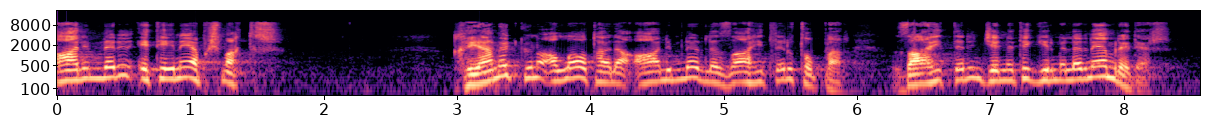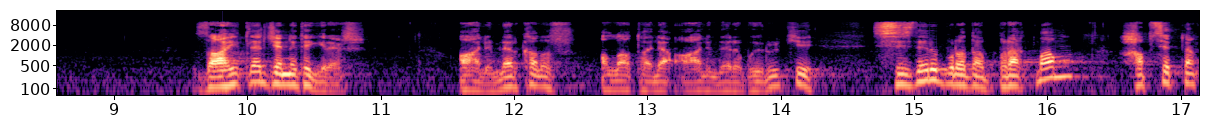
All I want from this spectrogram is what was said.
alimlerin eteğine yapışmaktır. Kıyamet günü Allahu Teala alimlerle zahitleri toplar. Zahitlerin cennete girmelerini emreder. Zahitler cennete girer. Alimler kalır. allah Teala alimlere buyurur ki sizleri burada bırakmam hapsetmek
